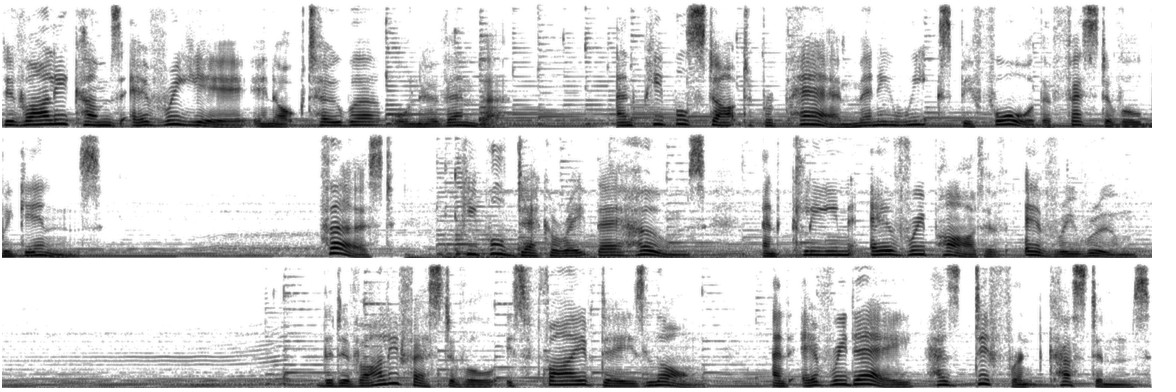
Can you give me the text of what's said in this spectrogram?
Diwali comes every year in October or November, and people start to prepare many weeks before the festival begins. First, people decorate their homes and clean every part of every room. The Diwali festival is five days long, and every day has different customs.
